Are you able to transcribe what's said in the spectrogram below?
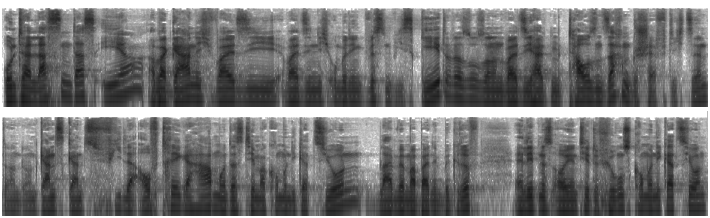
unterlassen das eher, aber gar nicht, weil sie, weil sie nicht unbedingt wissen, wie es geht oder so, sondern weil sie halt mit tausend Sachen beschäftigt sind und, und ganz, ganz viele Aufträge haben und das Thema Kommunikation, bleiben wir mal bei dem Begriff, erlebnisorientierte Führungskommunikation,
